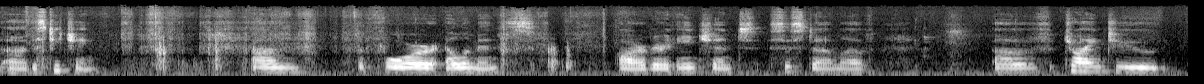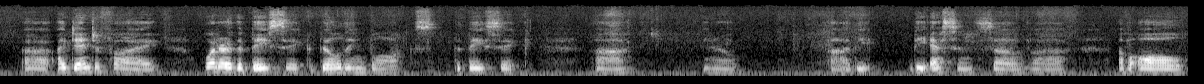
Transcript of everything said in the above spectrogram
uh, this teaching. Um, the four elements a very ancient system of of trying to uh, identify what are the basic building blocks, the basic, uh, you know, uh, the the essence of uh, of all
